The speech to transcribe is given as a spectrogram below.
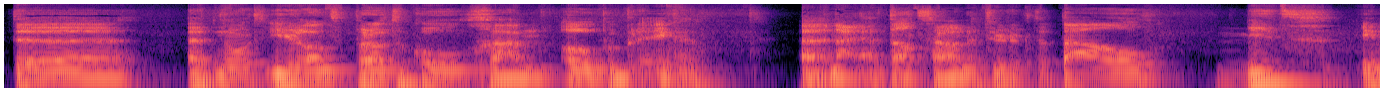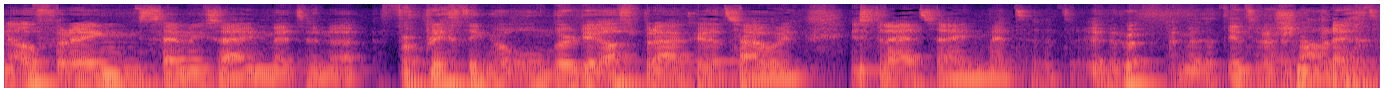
de, het Noord-Ierland-protocol gaan openbreken. Uh, nou ja, dat zou natuurlijk totaal niet in overeenstemming zijn met hun verplichtingen onder die afspraken. Het zou in, in strijd zijn met het, met het internationaal recht.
